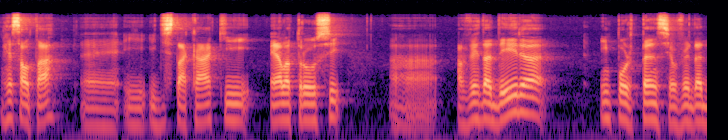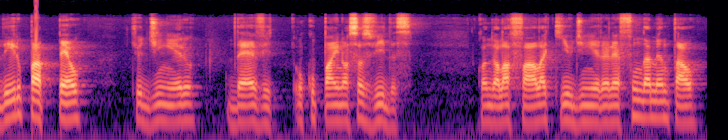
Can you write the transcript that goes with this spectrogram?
ressaltar é, e, e, destacar que ela trouxe a, a verdadeira importância, o verdadeiro papel que o dinheiro deve ocupar em nossas vidas. Quando ela fala que o dinheiro é fundamental,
